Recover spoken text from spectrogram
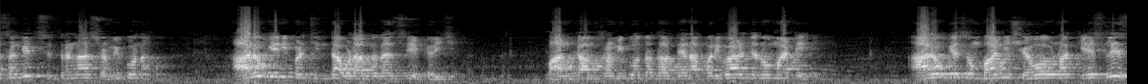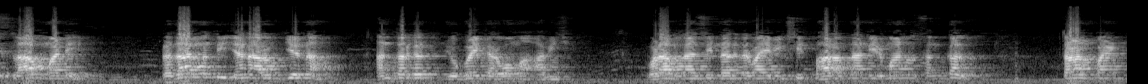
અસંગઠિત ક્ષેત્રના શ્રમિકોના આરોગ્યની પણ ચિંતા વડાપ્રધાનશ્રીએ કરી છે. બાંધકામ શ્રમિકો તથા તેના પરિવારજનો માટે આરોગ્ય સંભાળની સેવાઓના કેશલેસ લાભ માટે પ્રધાનમંત્રી જન આરોગ્યના અંતર્ગત જોગવાઈ કરવામાં આવી છે. વડાપ્રધાન શ્રી નરેન્દ્રભાઈ વિકસિત ભારતના નિર્માણનો સંકલ્પ ત્રણ પોઈન્ટ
